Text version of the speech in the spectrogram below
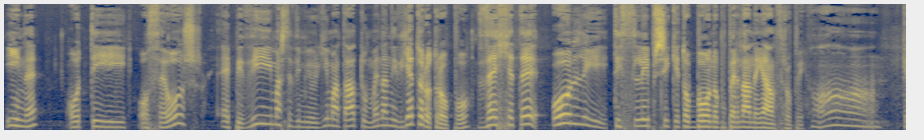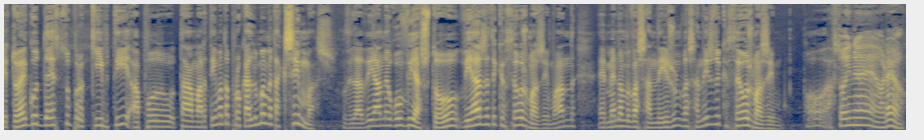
είναι ότι ο Θεός επειδή είμαστε δημιουργήματά του με έναν ιδιαίτερο τρόπο δέχεται όλη τη θλίψη και τον πόνο που περνάνε οι άνθρωποι. Ω, Και το ego death του προκύπτει από τα αμαρτήματα που προκαλούμε μεταξύ μας. Δηλαδή, αν εγώ βιαστώ, βιάζεται και ο Θεός μαζί μου. Αν εμένα με βασανίζουν, βασανίζεται και ο Θεός μαζί μου. πω, αυτό είναι ωραίο.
